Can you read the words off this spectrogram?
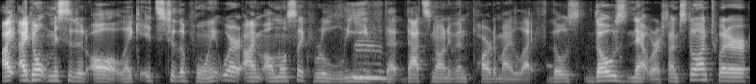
I, I don't miss it at all. Like it's to the point where I'm almost like relieved that that's not even part of my life. Those those networks. I'm still on Twitter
